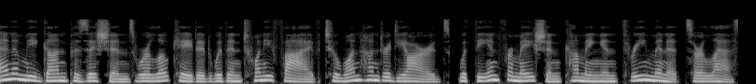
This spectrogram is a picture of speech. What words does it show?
Enemy gun positions were located within 25 to 100 yards, with the information coming in three minutes or less.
